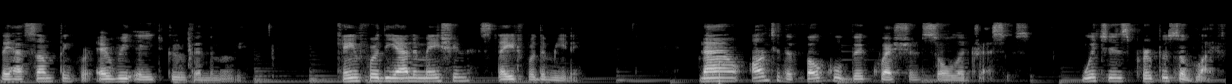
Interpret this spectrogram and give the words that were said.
they have something for every age group in the movie. Came for the animation, stayed for the meaning. Now, on to the focal big question Soul addresses, which is purpose of life.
